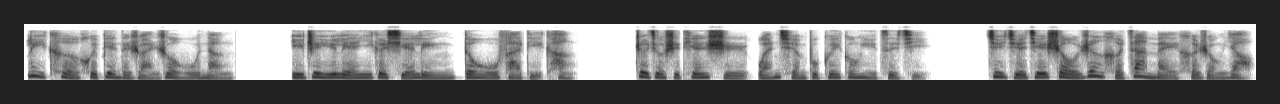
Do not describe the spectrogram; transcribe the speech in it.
立刻会变得软弱无能，以至于连一个邪灵都无法抵抗。这就是天使完全不归功于自己，拒绝接受任何赞美和荣耀，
